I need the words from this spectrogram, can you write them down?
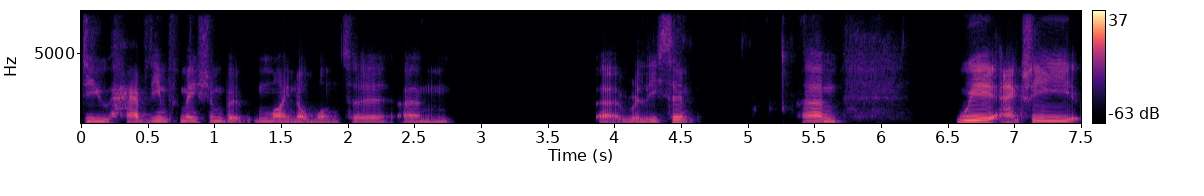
do you have the information but might not want to um, uh, release it. Um, we're actually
